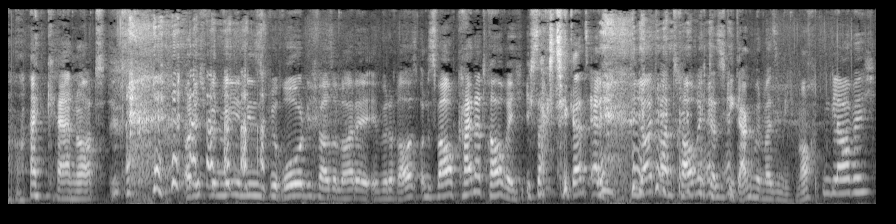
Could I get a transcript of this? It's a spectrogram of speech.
I cannot. und ich bin wirklich in dieses Büro und ich war so, Leute, ihr bitte raus. Und es war auch keiner traurig. Ich sag's dir ganz ehrlich, die Leute waren traurig, dass ich gegangen bin, weil sie mich mochten, glaube ich.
